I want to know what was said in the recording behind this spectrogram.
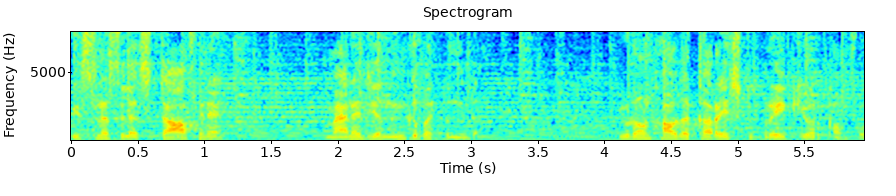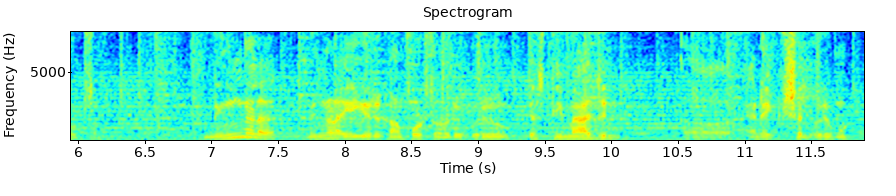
ബിസിനസ്സിലെ സ്റ്റാഫിനെ മാനേജ് ചെയ്യാൻ നിങ്ങൾക്ക് പറ്റുന്നില്ല? You don't have the courage to break your comfort zone നിങ്ങൾ നിങ്ങളുടെ ഈ ഒരു കംഫോർട്ട് സോൺ ഒരു ഒരു ജസ്റ്റ് ഇമാജിൻ എൻ എക്ഷൽ ഒരു മുട്ട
